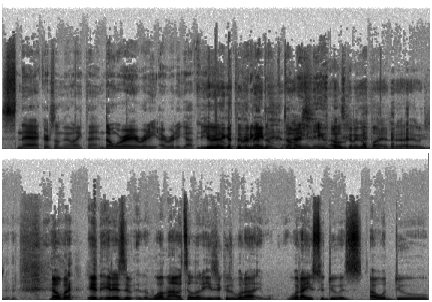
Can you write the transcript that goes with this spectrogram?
snack or something like that. And don't worry, I already I already got the You already got the already domain. the domain name. I was gonna go buy it. I always do. no, but it, it is well now it's a little easier because what I what I used to do is I would do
